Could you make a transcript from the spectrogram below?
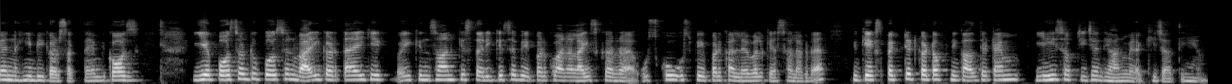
या नहीं भी कर सकते हैं। बिकॉज़ ये पर्सन टू पर्सन वारी करता है कि एक, एक इंसान किस तरीके से पेपर को एनालाइज कर रहा है उसको उस पेपर का लेवल कैसा लग रहा है। क्योंकि एक्सपेक्टेड कट ऑफ़ निकालते टाइम यही सब चीज़ें ध्यान में रखी जाती हैं।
